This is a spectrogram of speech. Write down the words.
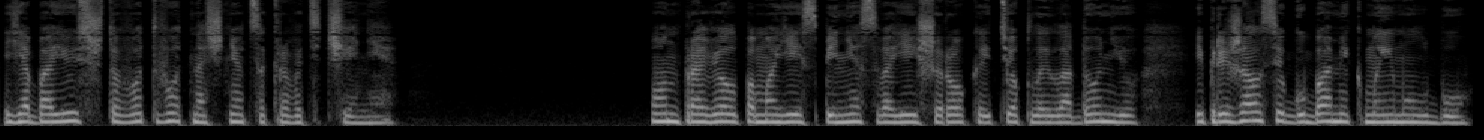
я боюсь, что вот-вот начнется кровотечение. Он провел по моей спине своей широкой теплой ладонью и прижался губами к моему лбу.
